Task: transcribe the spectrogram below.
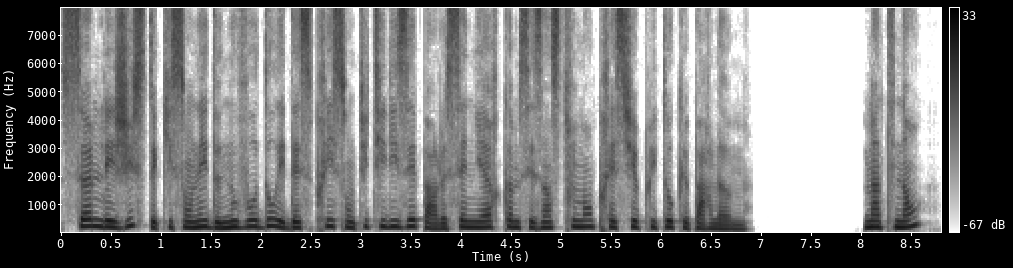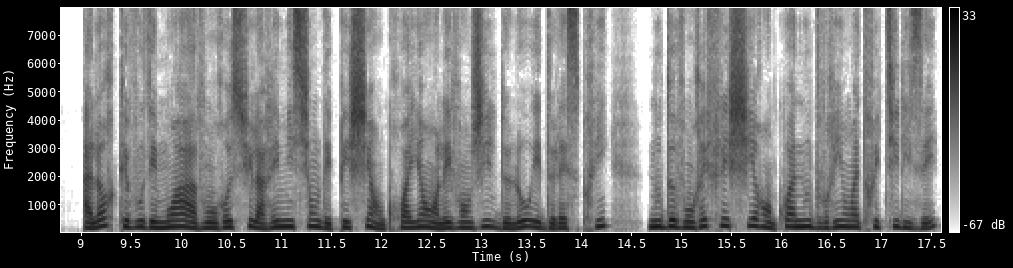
Seuls les justes qui sont nés de nouveau d'eau et d'esprit sont utilisés par le Seigneur comme ses instruments précieux plutôt que par l'homme. Maintenant, alors que vous et moi avons reçu la rémission des péchés en croyant en l'évangile de l'eau et de l'esprit, nous devons réfléchir en quoi nous devrions être utilisés,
